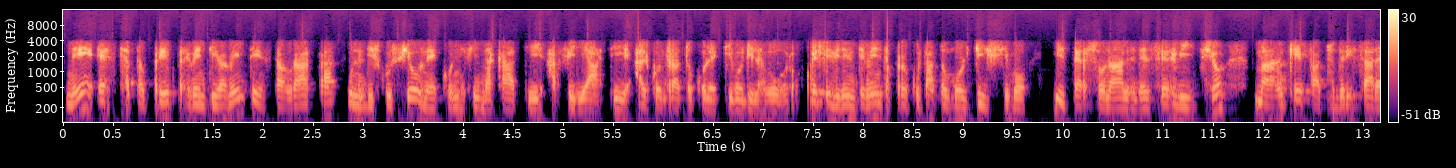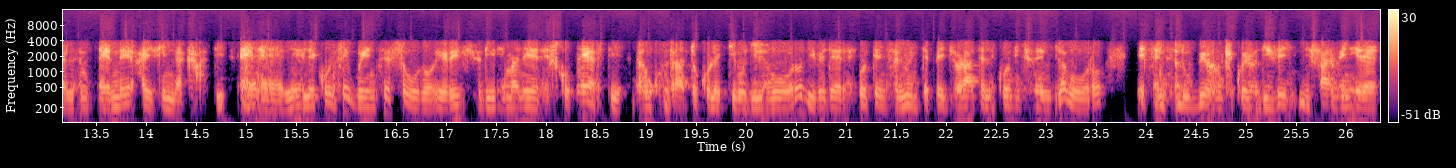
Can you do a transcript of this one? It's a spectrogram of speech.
né è stata pre- preventivamente instaurata una discussione con i sindacati affiliati al contratto collettivo di lavoro. Questo evidentemente ha preoccupato moltissimo il personale del servizio, ma anche fatto drizzare le antenne ai sindacati. Eh, le, le, conseguenze sono il rischio di rimanere scoperti da un contratto collettivo di lavoro, di vedere potenzialmente peggiorate le condizioni di lavoro e senza dubbio anche quello di, di far venire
